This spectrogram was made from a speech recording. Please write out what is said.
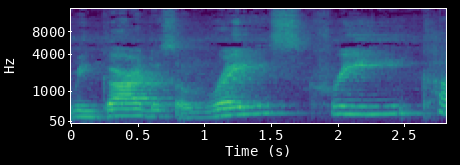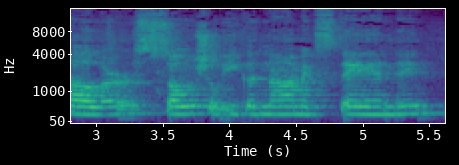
regardless of race, creed, color, social economic standing,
